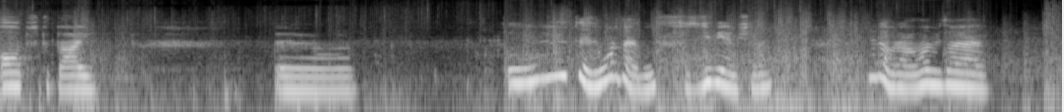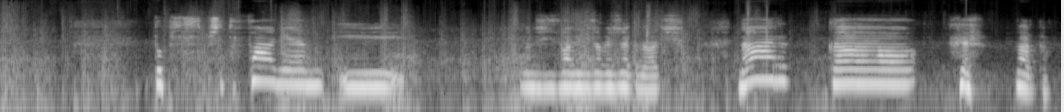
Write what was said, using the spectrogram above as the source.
Od tutaj. Yy, yy, ty, Wardenów. Zdziwiłem się. Nie dobra, mam widzę to z przetrwaniem i będę się z wami widzowie żegnać. Narka. Narka.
